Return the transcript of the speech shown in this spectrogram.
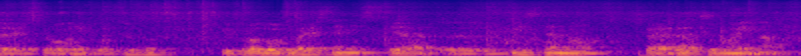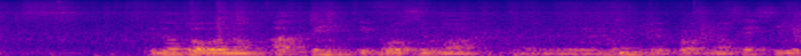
зареєстровані повсюду. І впродовж вересня місяця е, здійснено передачу майна. Підготовлено акти і просимо, е, просимо сесію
